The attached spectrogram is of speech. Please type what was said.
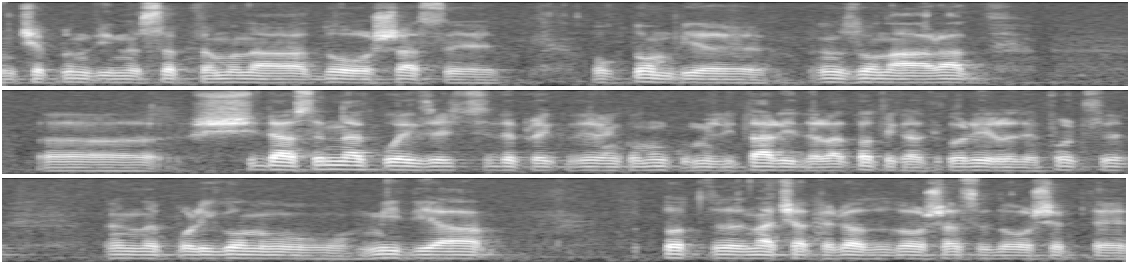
începând din săptămâna 26 octombrie în zona Arad uh, și de asemenea cu exerciții de pregătire în comun cu militarii de la toate categoriile de forțe în poligonul Media, tot în acea perioadă 26-27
